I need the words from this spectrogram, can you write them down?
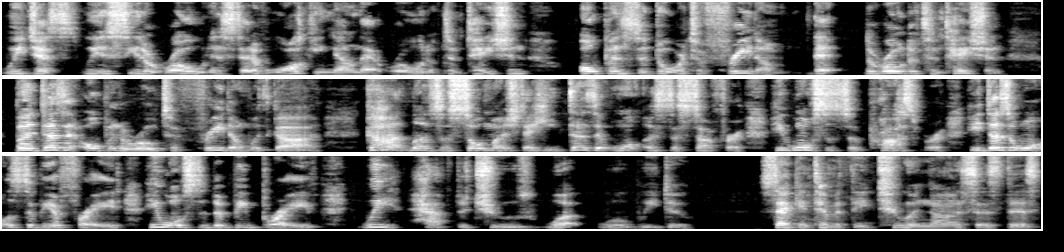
We just we just see the road instead of walking down that road of temptation opens the door to freedom. That the road of temptation, but it doesn't open the road to freedom with God. God loves us so much that He doesn't want us to suffer. He wants us to prosper. He doesn't want us to be afraid. He wants us to be brave. We have to choose what will we do. Second Timothy 2 and 9 says this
